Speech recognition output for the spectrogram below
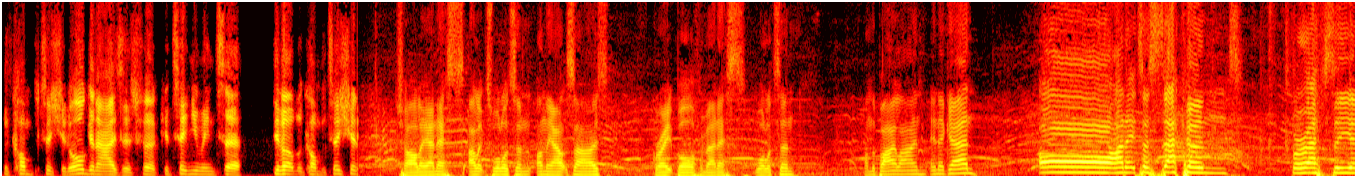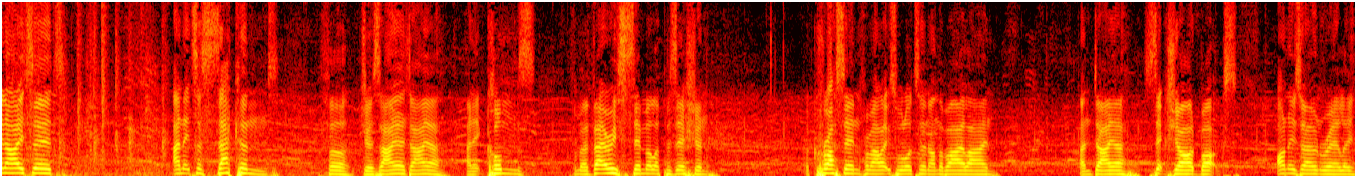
the competition organisers for continuing to develop the competition. Charlie Ennis, Alex Wollerton on the outside. Great ball from Ennis. Wollerton on the byline, in again. Oh, and it's a second for FC United. And it's a second for Josiah Dyer. And it comes from a very similar position. A cross in from Alex Wollerton on the byline. And Dyer, six yard box, on his own really.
